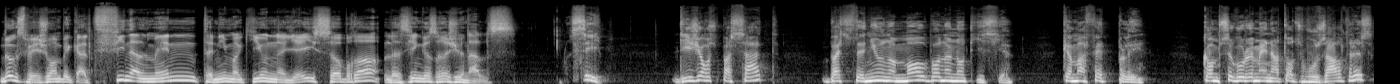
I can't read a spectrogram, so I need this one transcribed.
Doncs bé, Joan Becat, finalment tenim aquí una llei sobre les llengües regionals. Sí, dijous passat vaig tenir una molt bona notícia que m'ha fet ple, com segurament a tots vosaltres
